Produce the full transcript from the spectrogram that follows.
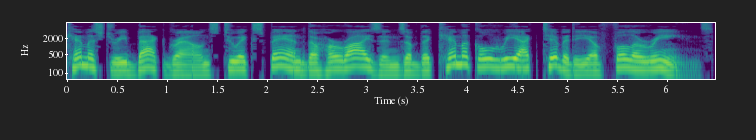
chemistry backgrounds to expand the horizons of the chemical reactivity of fullerenes.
